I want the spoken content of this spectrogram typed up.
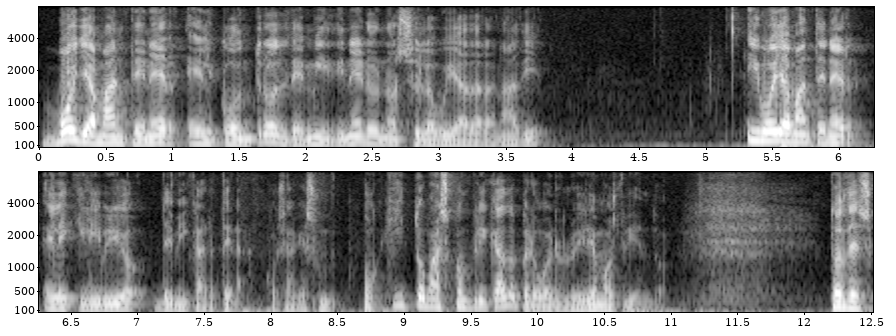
voy a mantener el control de mi dinero, no se lo voy a dar a nadie, y voy a mantener el equilibrio de mi cartera, cosa que es un poquito más complicado, pero bueno, lo iremos viendo. Entonces,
